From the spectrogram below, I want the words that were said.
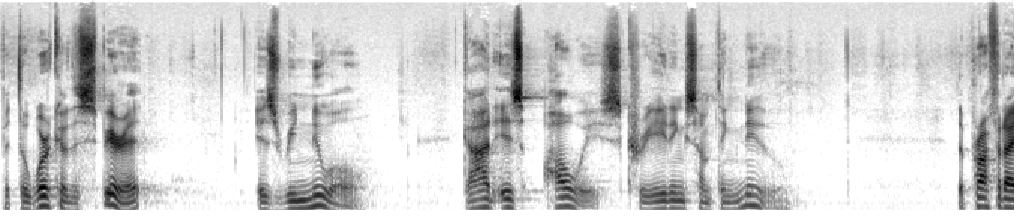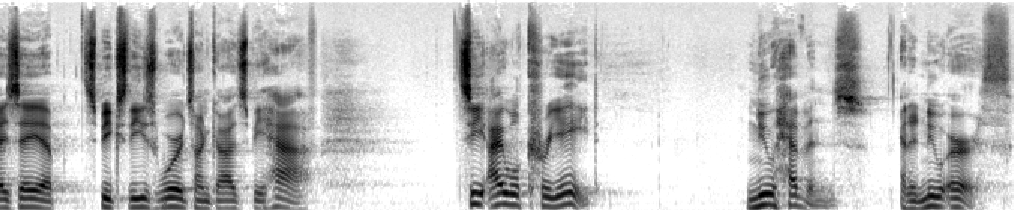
But the work of the Spirit is renewal. God is always creating something new. The prophet Isaiah speaks these words on God's behalf See, I will create new heavens and a new earth.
